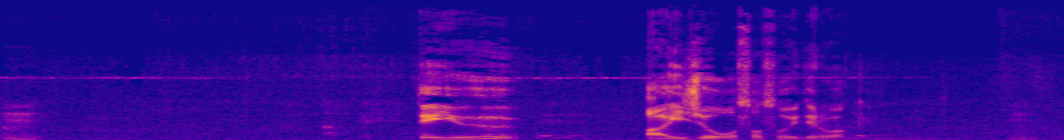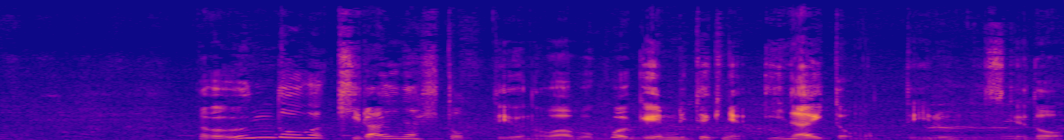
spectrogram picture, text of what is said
うん、っていう愛情を注いでるわけ、うん、だから運動が嫌いな人っていうのは僕は原理的にはいないと思っているんですけど、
